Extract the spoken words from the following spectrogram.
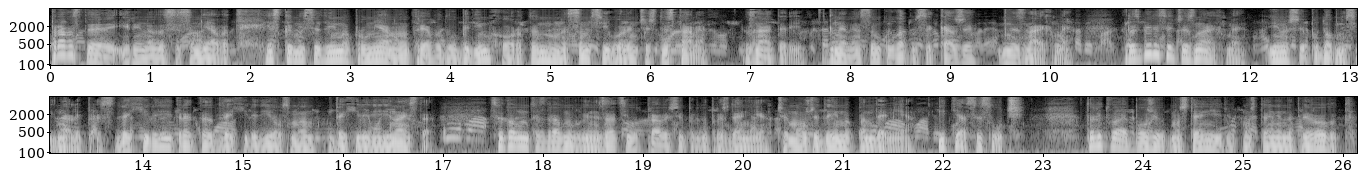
Права сте, Ирина, да се съмняват. Иска ми се да има промяна, трябва да убедим хората, но не съм сигурен, че ще стане. Знаете ли, гневен съм, когато се каже «не знаехме». Разбира се, че знаехме. Имаше подобни сигнали през 2003, 2008, 2011. Световната здравна организация отправяше предупреждения, че може да има пандемия. И тя се случи. Дали това е Божие отмъщение или отмъщение на природата?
